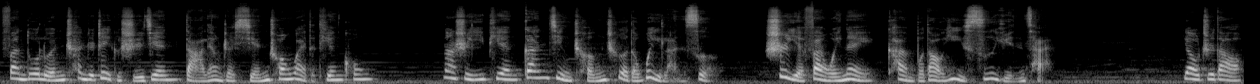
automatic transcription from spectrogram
范多伦趁着这个时间打量着舷窗外的天空，那是一片干净澄澈的蔚蓝色，视野范围内看不到一丝云彩。要知道，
